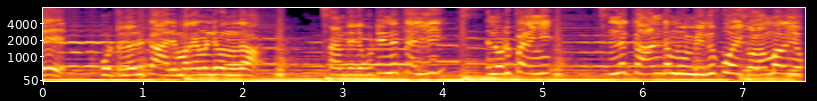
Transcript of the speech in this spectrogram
അതെ കുട്ടനൊരു കാര്യം പറയാൻ വേണ്ടി വന്നതാ. നന്ദിനി കുട്ടി എന്നെ തല്ലി എന്നോട് പിണങ്ങി. എന്നെ കണ്ട മുമ്പിൽ നിന്ന് പോയിക്കോളാൻ പറഞ്ഞു.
